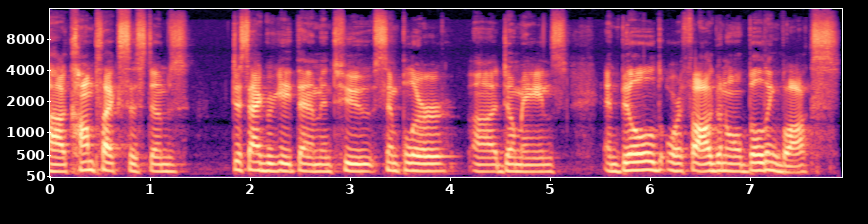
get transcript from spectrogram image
uh, complex systems, disaggregate them into simpler uh, domains, and build orthogonal building blocks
